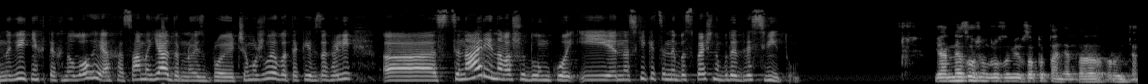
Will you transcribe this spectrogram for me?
новітніх технологіях, а саме ядерної зброї. Чи можливо такий взагалі сценарій, на вашу думку, і наскільки це небезпечно буде для світу? Я не зовсім зрозумів запитання, даруйте.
